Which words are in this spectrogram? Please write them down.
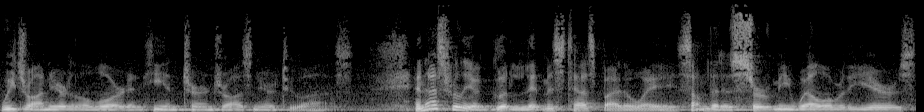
we draw near to the Lord and he in turn draws near to us. And that's really a good litmus test, by the way, something that has served me well over the years.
